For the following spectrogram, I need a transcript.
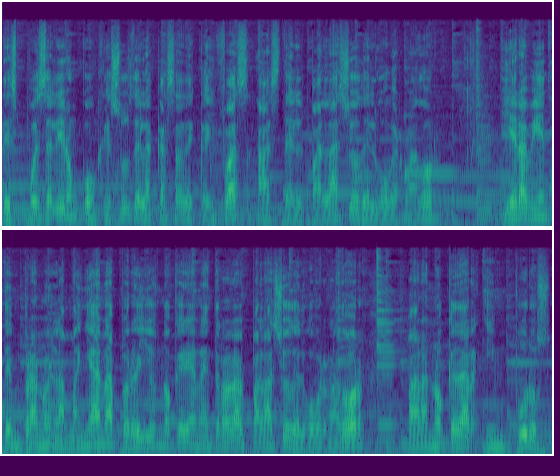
después salieron con Jesús de la casa de Caifás hasta el palacio del gobernador. Y era bien temprano en la mañana, pero ellos no querían entrar al palacio del gobernador para no quedar impuros,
